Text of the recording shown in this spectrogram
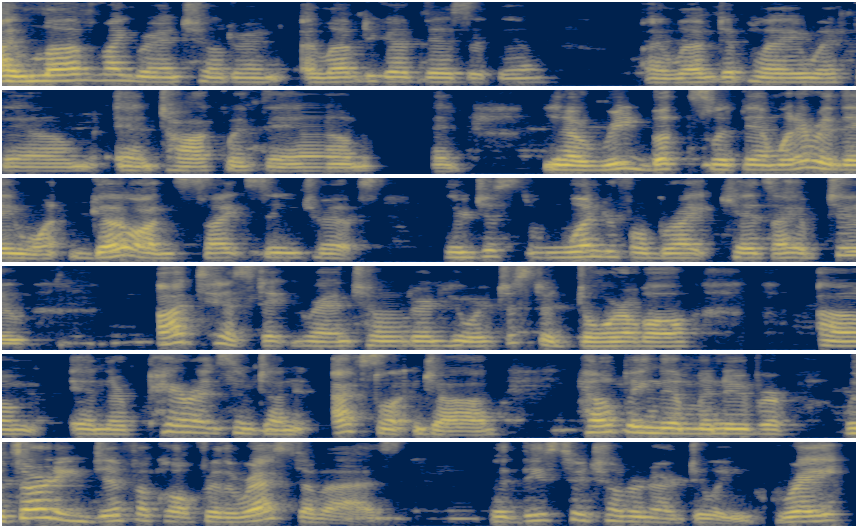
I love my grandchildren. I love to go visit them. I love to play with them and talk with them and, you know, read books with them, whatever they want. Go on sightseeing trips. They're just wonderful, bright kids. I have two autistic grandchildren who are just adorable. Um, and their parents have done an excellent job helping them maneuver what's already difficult for the rest of us. But these two children are doing great,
